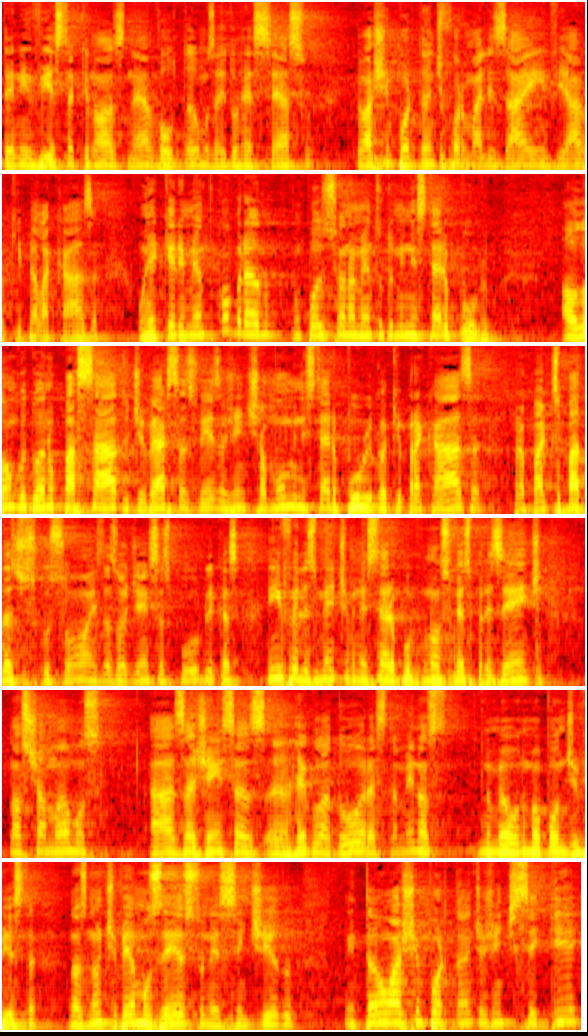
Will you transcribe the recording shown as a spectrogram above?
tendo em vista que nós né, voltamos aí do recesso. Eu acho importante formalizar e enviar aqui pela casa um requerimento cobrando um posicionamento do Ministério Público. Ao longo do ano passado, diversas vezes a gente chamou o Ministério Público aqui para casa para participar das discussões, das audiências públicas. Infelizmente, o Ministério Público não se fez presente. Nós chamamos as agências uh, reguladoras, também nós no meu, no meu ponto de vista, nós não tivemos êxito nesse sentido. Então, acho importante a gente seguir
